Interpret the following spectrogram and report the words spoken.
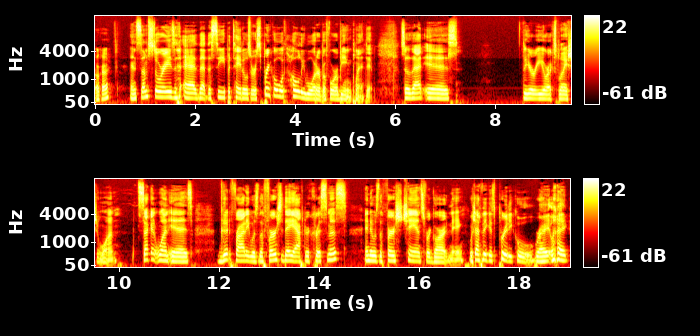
okay. And some stories add that the seed potatoes were sprinkled with holy water before being planted. So that is theory or explanation one. Second one is Good Friday was the first day after Christmas and it was the first chance for gardening, which I think is pretty cool, right? Like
